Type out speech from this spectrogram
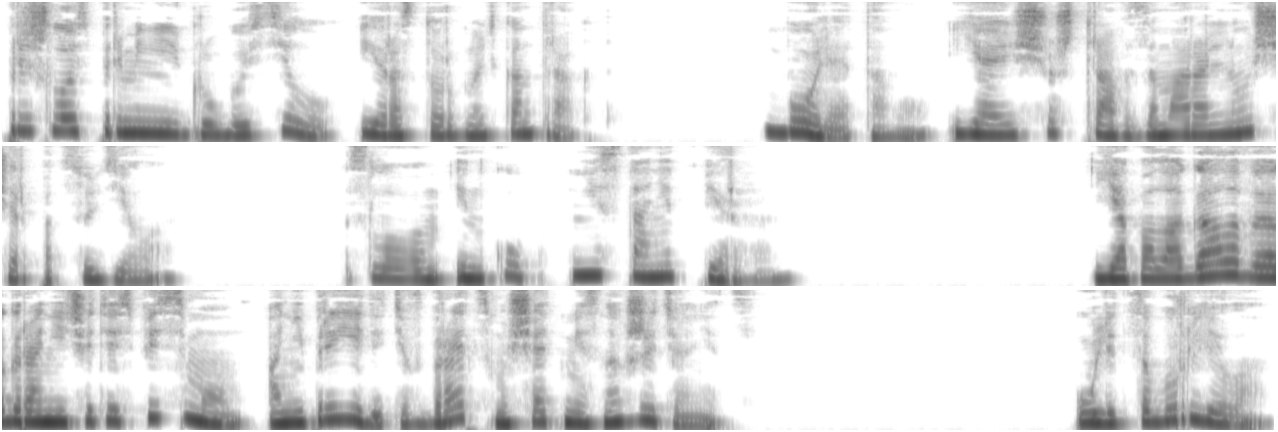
пришлось применить грубую силу и расторгнуть контракт. Более того, я еще штраф за моральный ущерб отсудила. Словом, инкуб не станет первым. Я полагала, вы ограничитесь письмом, а не приедете в Брайт смущать местных жительниц. Улица бурлила.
